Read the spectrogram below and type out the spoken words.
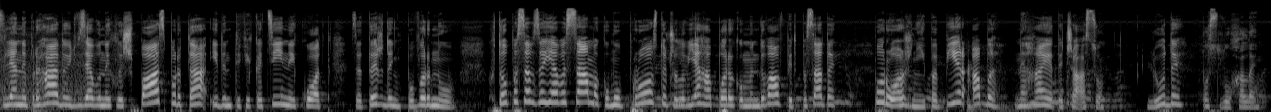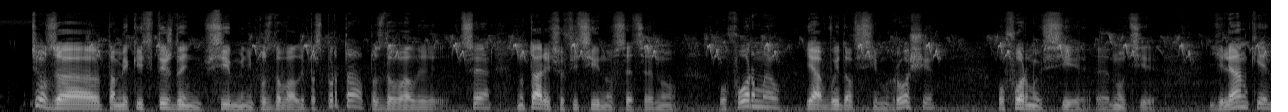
Селяни пригадують, взяв у них лише паспорт та ідентифікаційний код. За тиждень повернув. Хто писав заяви саме, кому просто чолов'яга порекомендував підписати порожній папір, аби не гаяти часу. Люди послухали. Все, за там якийсь тиждень всі мені поздавали паспорта, поздавали це. Нотаріус офіційно все це ну, оформив. Я видав всім гроші, оформив всі е, ну, ці ділянки.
